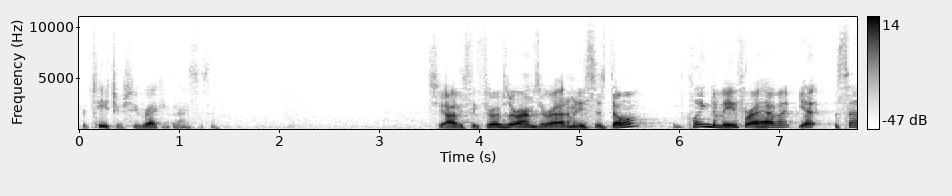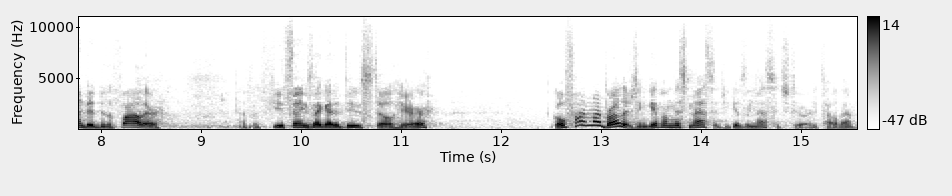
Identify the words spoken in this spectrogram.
for teacher. She recognizes him. She obviously throws her arms around him and he says, Don't cling to me, for I haven't yet ascended to the Father. I have a few things I got to do still here. Go find my brothers and give them this message. He gives a message to her to tell them.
